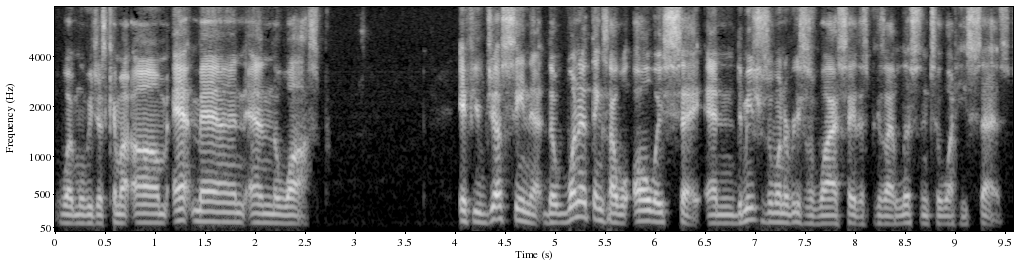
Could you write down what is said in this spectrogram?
what movie just came out, um, Ant Man and the Wasp, if you've just seen that, the one of the things I will always say, and Demetrius is one of the reasons why I say this because I listen to what he says,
